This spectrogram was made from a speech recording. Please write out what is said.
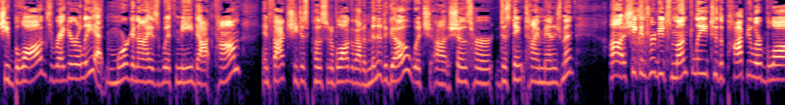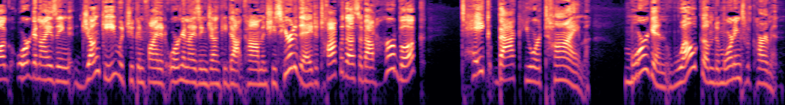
She blogs regularly at morganizewithme.com. In fact, she just posted a blog about a minute ago, which uh, shows her distinct time management. Uh, she contributes monthly to the popular blog Organizing Junkie, which you can find at organizingjunkie.com. And she's here today to talk with us about her book, Take Back Your Time. Morgan, welcome to Mornings with Carmen.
